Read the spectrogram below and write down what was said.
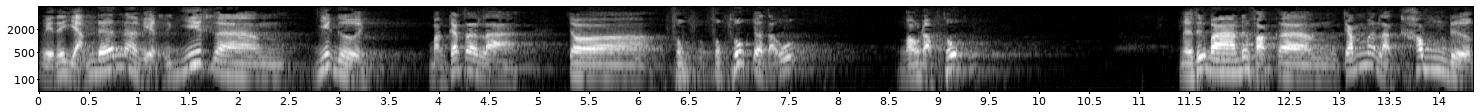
vì nó dẫn đến à, việc giết giết người bằng cách đó là cho phục phục thuốc cho ta uống. Ngọn độc thuốc. Ngày thứ ba đức phật à, cấm là không được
